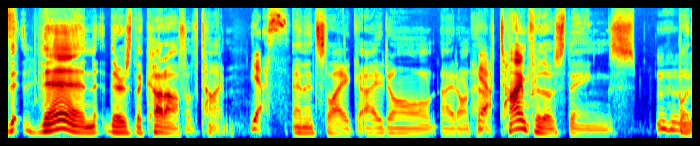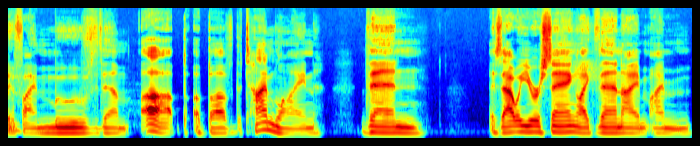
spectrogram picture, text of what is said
th- then there's the cutoff of time, Yes. and it's like I don't, I don't have Yeah. time for those things. Mm-hmm. But if I move them up above the timeline, then is that what you were saying? Like then I'm, I'm.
